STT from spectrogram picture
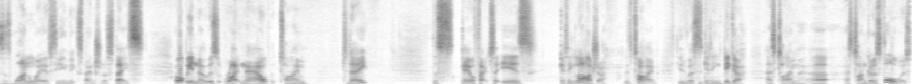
This is one way of seeing the expansion of space. And what we know is that right now, time today, the scale factor is getting larger with time. The universe is getting bigger as time, uh, as time goes forward.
